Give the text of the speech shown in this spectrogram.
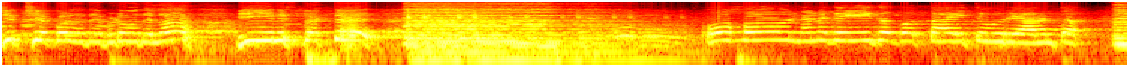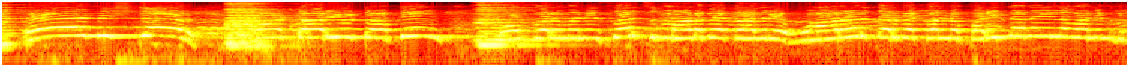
ಶಿಕ್ಷೆ ಕೊಡದೆ ಬಿಡುವುದಿಲ್ಲ. ಈ ಇನ್ಸ್ಪೆಕ್ಟರ್ ಓಹೋ ನನಗೆ ಈಗ ಗೊತ್ತಾಯ್ತು ಇವ್ರು ಯಾರಂತ. ಏ mister what are you talking ಒಬ್ಬರ ಮನೆ ಸರ್ಚ್ ಮಾಡಬೇಕಾದ್ರೆ ವಾರಂಟ್ ತರಬೇಕನ್ನೋ ಪರಿಜ್ಞಾನ ಇಲ್ಲವಾ ನಿಮ್ಗೆ!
